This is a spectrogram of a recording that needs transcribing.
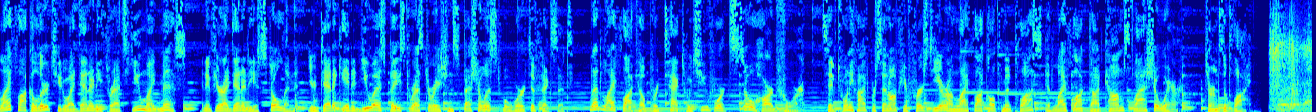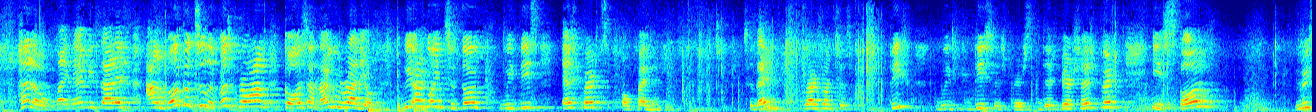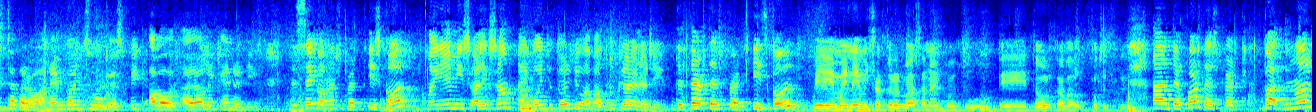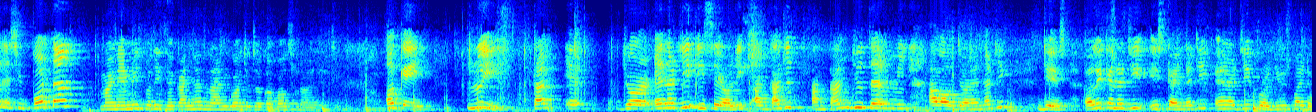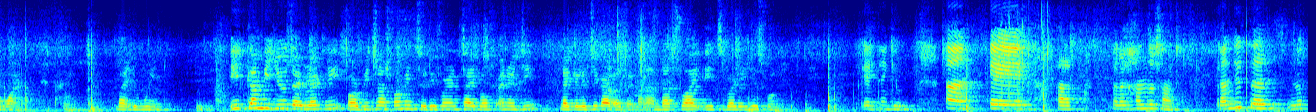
LifeLock alerts you to identity threats you might miss. And if your identity is stolen, your dedicated U.S.-based restoration specialist will work to fix it. Let LifeLock help protect what you've worked so hard for. Save 25% off your first year on LifeLock Ultimate Plus at LifeLock.com slash aware. Terms apply. Hello, my name is Alex and welcome to the first program called Radio. We are going to talk with these experts of energy. Today, we are going to speak with this experts. The first expert is called Luis Chazaro, and I'm going to speak about aeolic energy. The second expert is called My name is Alexa. I'm going to tell you about nuclear energy. The third expert is called Uh, my name is Arturo Urbaz and I'm going to uh, talk about fossil fuels. and the fourth expert, but not less important. My name is Patricia Cañas, and I'm going to talk about solar energy. Okay, Luis, can uh, your energy is aeolic and can you and can you tell me about your energy? Yes, aeolic energy is kinetic energy produced by the wind. By the wind. It can be used directly or be transformed into different type of energy, like electrical or thermal, and that's why it's very useful. Okay, thank you. And uh, Alejandro Sanz, can you tell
